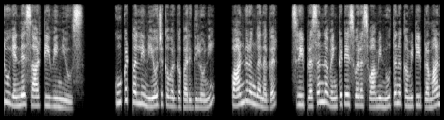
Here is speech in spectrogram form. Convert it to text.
to NSR TV news. Kukatpally నియోజకవర్గ పరిధిలోని పాండురంగ నగర్ శ్రీ ప్రసన్న వెంకటేశ్వర స్వామి నూతన కమిటీ ప్రమాణ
